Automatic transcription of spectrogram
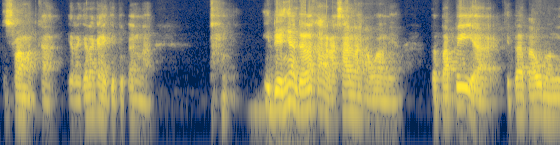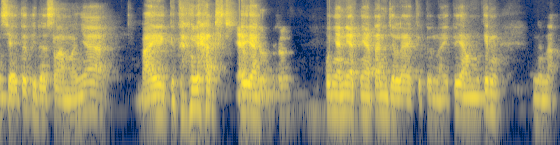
terselamatkan. Kira-kira kayak gitu kan. Nah, idenya adalah ke arah sana awalnya. Tetapi ya kita tahu manusia itu tidak selamanya baik gitu ya. ya yang punya niat-niatan jelek gitu. Nah, itu yang mungkin nah,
